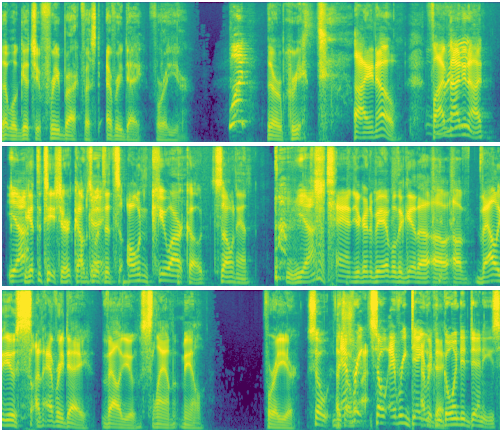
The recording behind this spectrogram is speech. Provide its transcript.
that will get you free breakfast every day for a year. What? They're cre- I know. Five ninety nine. Yeah. You get the T-shirt. Comes Okay. with its own QR code sewn in, Yeah. and you're going to be able to get a, a, a value, an everyday value slam meal for a year. So, Every so every day Every you can day. go into Denny's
